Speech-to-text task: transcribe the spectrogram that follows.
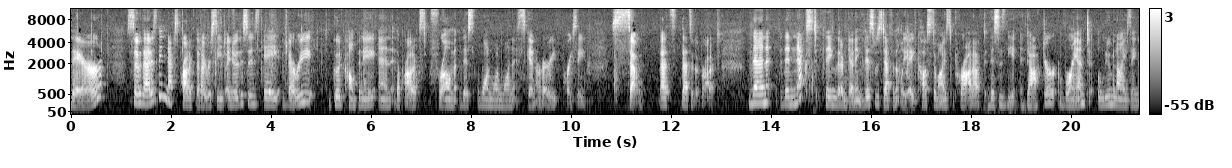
there. So that is the next product that I received. I know this is a very good company and the products from this 111 skin are very pricey. So that's, that's a good product. Then the next thing that I'm getting, this was definitely a customized product. This is the Dr. Brandt Luminizing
